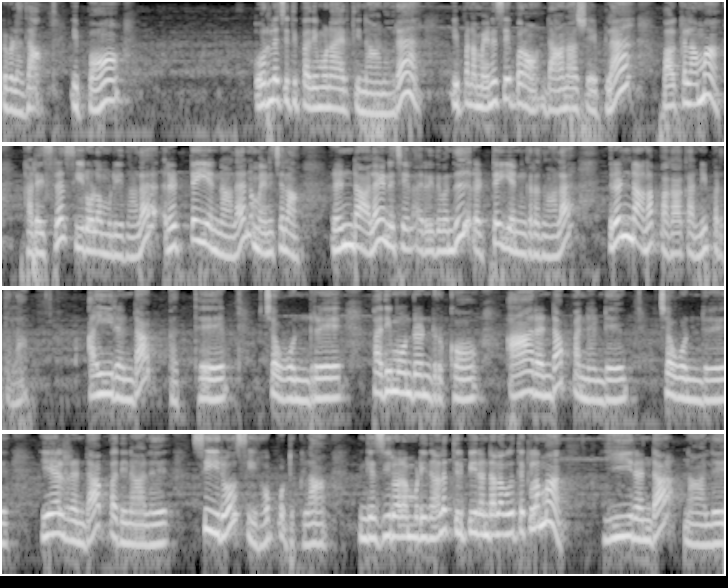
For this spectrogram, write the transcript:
இவ்வளோ தான் இப்போ ஒரு லட்சத்தி பதிமூணாயிரத்தி நானூறை. இப்போ நம்ம என்ன செய்ய போகிறோம் டானா ஷேப்பில் பார்க்கலாமா? கடைசியில் சீரோவில் முடியறதுனால ரெட்டை எண்ணால் நம்ம என்ன செய்யலாம்? ரெண்டால் என்ன செய்யலாம்? இது வந்து ரெட்டை எண்கிறதுனால ரெண்டான பகா கண்ணிப்படுத்தலாம். ஐ ரெண்டா பத்து ச ஒன்று பதிமூன்றுன்னு இருக்கும் ஆ ரெண்டா பன்னெண்டு ச ஒன்று ஏழு ரெண்டா பதினாலு. ஜீரோ சீரோ போட்டுக்கலாம். இங்கே சீரோவில் முடியறதுனால திருப்பி ரெண்டால் வகுத்துக்கலாமா ஈ ரெண்டா நாலு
